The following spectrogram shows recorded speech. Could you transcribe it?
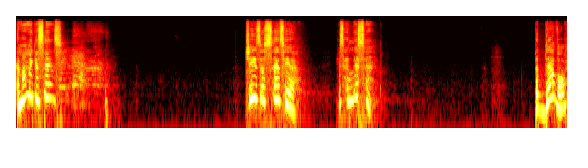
Am I making sense? Jesus says here, He said, listen, the devil,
